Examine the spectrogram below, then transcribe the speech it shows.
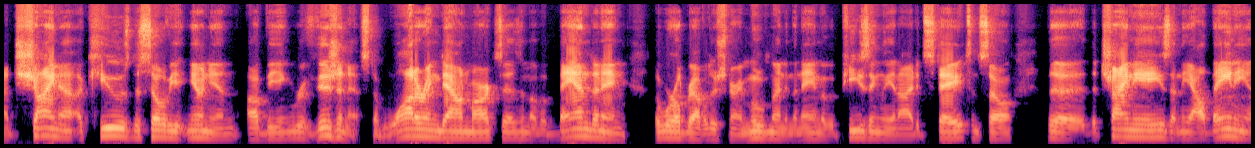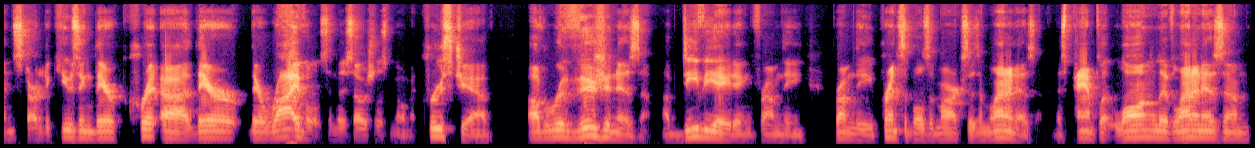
uh, China accused the Soviet Union of being revisionist, of watering down Marxism, of abandoning the world revolutionary movement in the name of appeasing the United States. And so the, the Chinese and the Albanians started accusing their, uh, their, their rivals in the socialist movement, Khrushchev, of revisionism, of deviating from the from the principles of Marxism Leninism. This pamphlet, Long Live Leninism,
